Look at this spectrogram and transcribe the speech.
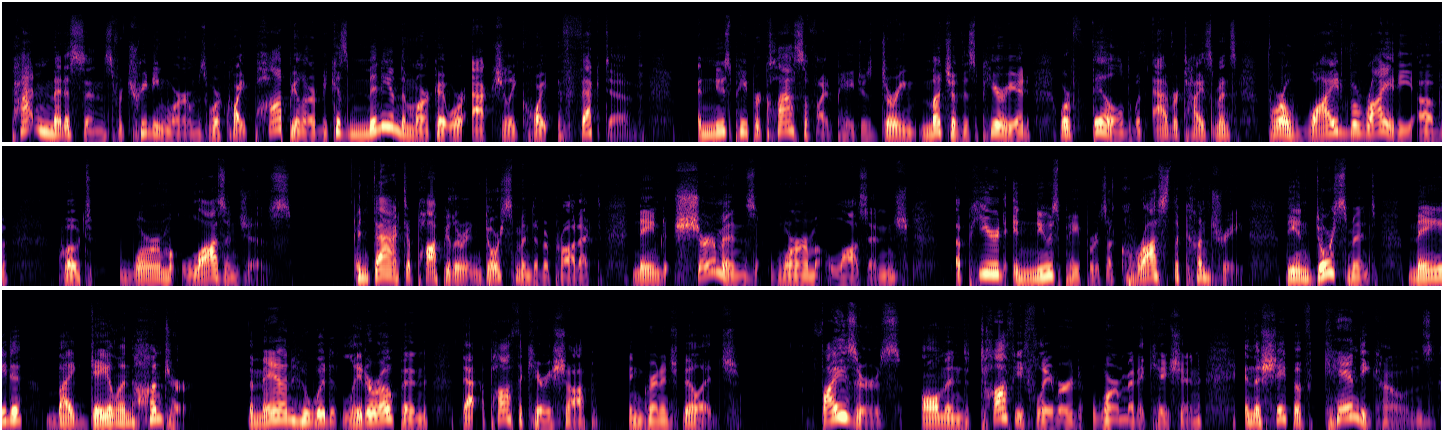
Patent medicines for treating worms were quite popular because many in the market were actually quite effective and newspaper classified pages during much of this period were filled with advertisements for a wide variety of, quote, worm lozenges. In fact, a popular endorsement of a product named Sherman's Worm Lozenge appeared in newspapers across the country. The endorsement made by Galen Hunter, the man who would later open that apothecary shop in Greenwich Village. Pfizer's almond toffee flavored worm medication in the shape of candy cones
